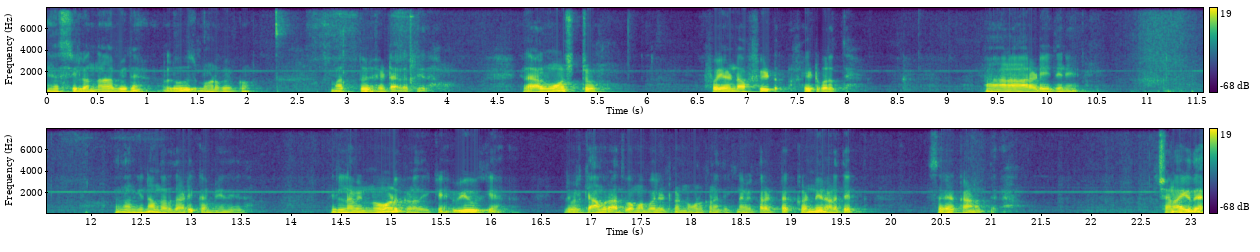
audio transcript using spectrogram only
ಎಸ್ ಇಲ್ಲೊಂದು ನಾಬಿದೆ ಲೂಸ್ ಮಾಡಬೇಕು. ಮತ್ತು ಹೆಟ್ ಆಗುತ್ತೆ ಇದು. ಇದು almost five and half feet height ಬರುತ್ತೆ. ನಾನು ಆಲ್ರೆಡಿ ನನಗಿನ್ನ ಒಂದು ಅರ್ಧ ಅಡಿ ಕಮ್ಮಿ ಇದೆ ಇದು. ಇಲ್ಲಿ ನಮಗೆ ನೋಡ್ಕೊಳ್ಳೋದಕ್ಕೆ ವ್ಯೂಸ್ಗೆ ಇಲ್ಲಿ ಕ್ಯಾಮ್ರಾ ಅಥವಾ ಮೊಬೈಲ್ ಇಟ್ಕೊಂಡು ನೋಡ್ಕೊಳ್ಳೋದಕ್ಕೆ ನಮಗೆ ಕರೆಕ್ಟಾಗಿ ಕಣ್ಣಿನ ಅಳತೆ ಸರಿಯಾಗಿ ಕಾಣುತ್ತೆ. ಚೆನ್ನಾಗಿದೆ.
